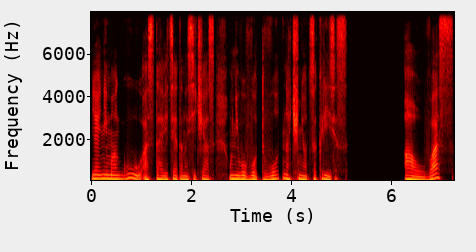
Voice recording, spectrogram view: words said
Я не могу оставить это на сейчас, у него вот-вот начнется кризис». «А у вас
